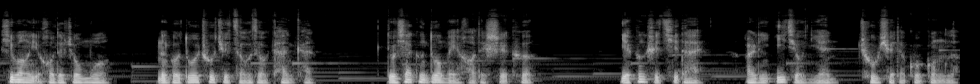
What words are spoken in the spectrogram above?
希望以后的周末能够多出去走走看看，留下更多美好的时刻，也更是期待二零一九年。初雪的故宫了，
